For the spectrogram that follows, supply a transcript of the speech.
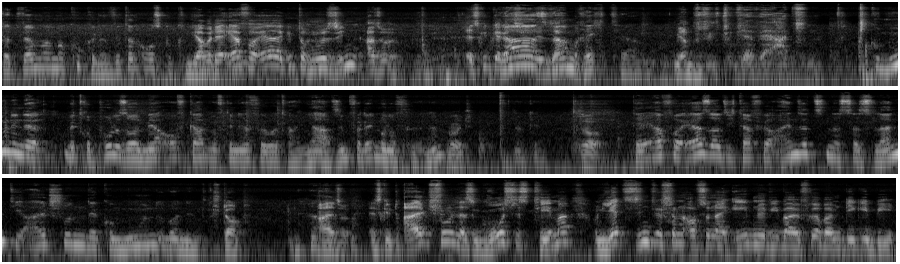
Das werden wir mal gucken, dann wird dann ausgeknüpft. Ja, aber der RVR ergibt doch nur Sinn. Also, es gibt ja ganz Ja, viele Sie Sachen. haben recht, Herr. Ja, wer, wer hat Die Kommunen in der Metropole sollen mehr Aufgaben auf den RVR übertragen. Ja, sind wir da immer noch für, ne? Gut, Okay. So. Der RVR soll sich dafür einsetzen, dass das Land die Altschulden der Kommunen übernimmt. Stopp. Also, es gibt Altschulen, das ist ein großes Thema. Und jetzt sind wir schon auf so einer Ebene wie bei früher beim DGB.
